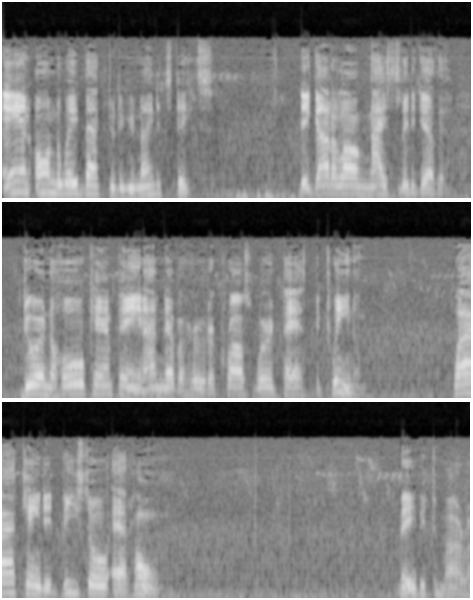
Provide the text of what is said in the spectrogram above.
and on the way back to the United States. They got along nicely together. During the whole campaign, I never heard a crossword passed between them. Why can't it be so at home? Maybe tomorrow.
